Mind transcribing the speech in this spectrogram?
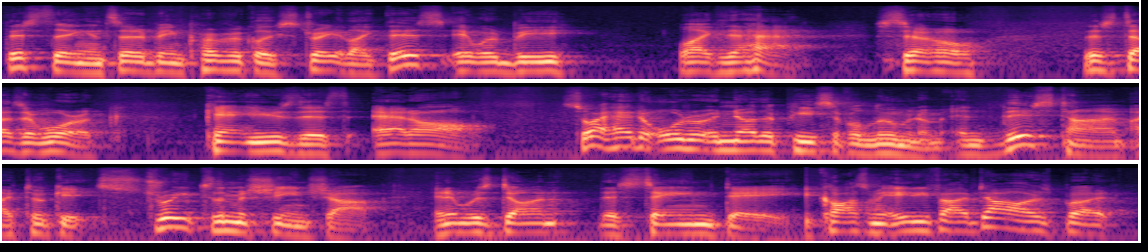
this thing, instead of being perfectly straight like this, it would be like that. So this doesn't work. Can't use this at all. So I had to order another piece of aluminum and this time I took it straight to the machine shop and it was done the same day. It cost me $85, but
